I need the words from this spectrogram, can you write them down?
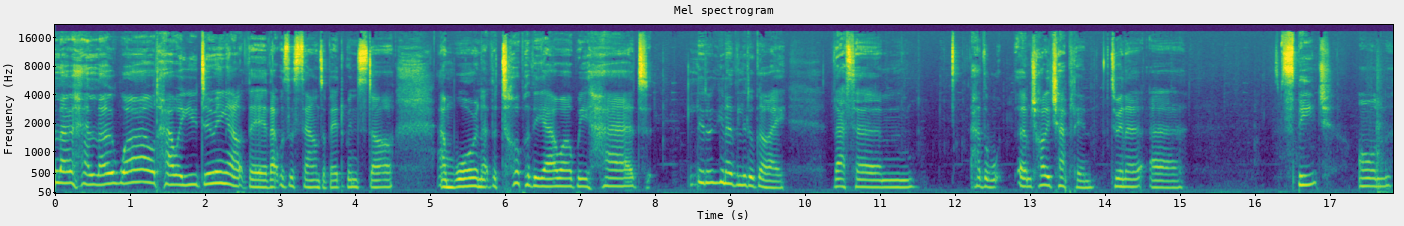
Hello, hello, world. How are you doing out there? That was the sounds of Edwin Starr and Warren. At the top of the hour, we had little, you know, the little guy that um, had the um, Charlie Chaplin doing a, a speech on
